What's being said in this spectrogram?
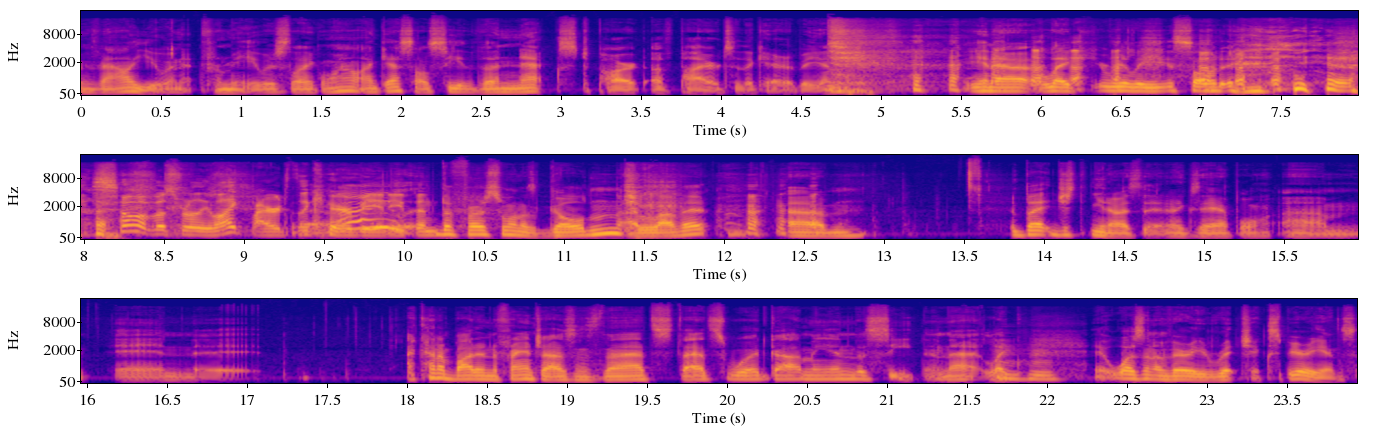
value in it for me. It was like, well, I guess I'll see the next part of Pirates of the Caribbean. you know, like really sold it. Some of us really like Pirates of the Caribbean, Ethan. The first one is golden. I love it. Um, but just you know, as an example, um, and uh, I kind of bought into franchises, and that's that's what got me in the seat. And that like it wasn't a very rich experience,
